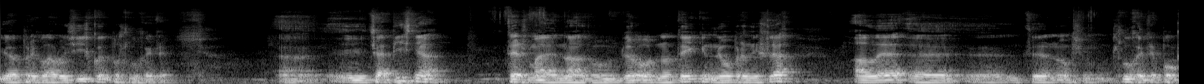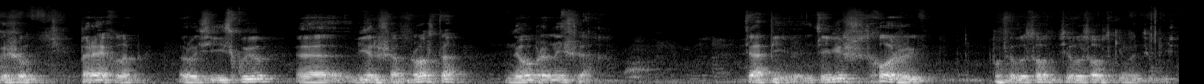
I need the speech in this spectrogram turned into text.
я переклав російською, послухайте. Е, І ця пісня теж має назву Дородно Тейкін, необраний шлях. Але е, е, це, ну, в общем, слухайте поки що переклад російською е, вірша просто необраний шлях. Ця, цей вірш схожий по философ, философски на цю пісню.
